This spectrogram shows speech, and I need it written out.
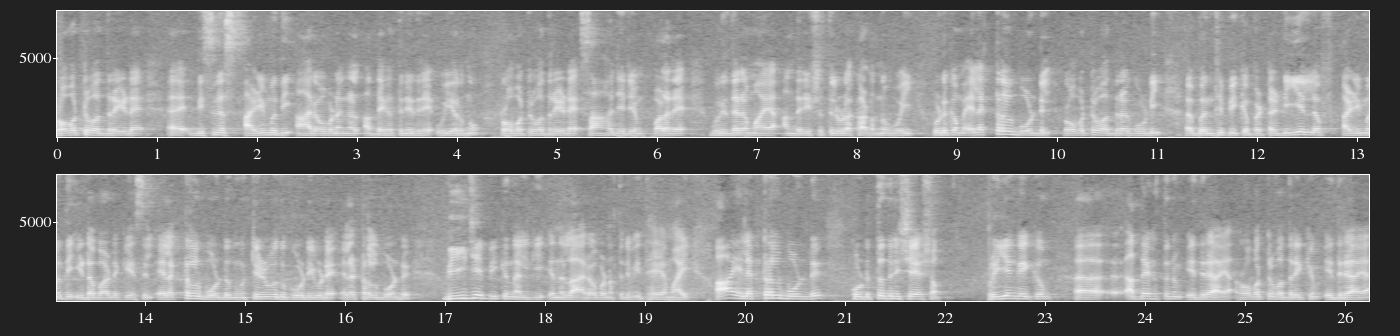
റോബർട്ട് വദ്രയുടെ ബിസിനസ് അഴിമതി ആരോപണങ്ങൾ അദ്ദേഹത്തിനെതിരെ ഉയർന്നു. റോബർട്ട് വദ്രയുടെ സാഹചര്യം വളരെ ഗുരുതരമായ അന്തരീക്ഷത്തിലൂടെ കടന്നുപോയി. ഒടുക്കം ഇലക്ട്രൽ ബോണ്ടിൽ റോബർട്ട് വദ്ര കൂടി ബന്ധിപ്പിക്കപ്പെട്ട ഡി എൽ എഫ് അഴിമതി ഇടപാട് കേസിൽ ഇലക്ട്രൽ ബോണ്ട് നൂറ്റെഴുപത് കോടിയുടെ ഇലക്ട്രൽ ബോണ്ട് ബി ജെ പിക്ക് നൽകി എന്നുള്ള ആരോപണത്തിന് വിധേയമായി. ആ ഇലക്ട്രൽ ബോണ്ട് കൊടുത്തതിന് ശേഷം പ്രിയങ്കയ്ക്കും അദ്ദേഹത്തിനും എതിരായ റോബർട്ട് വദ്രയ്ക്കും എതിരായ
